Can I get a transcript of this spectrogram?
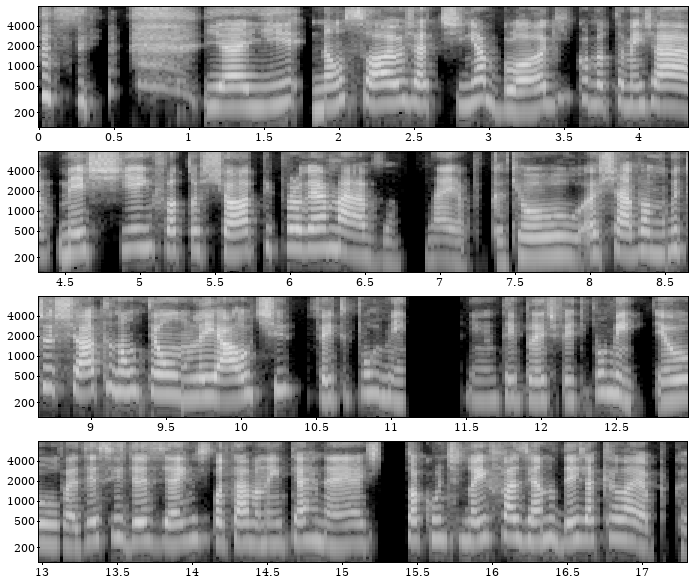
e aí, não só eu já tinha blog, como eu também já mexia em Photoshop e programava na época. Que eu achava muito chato não ter um layout feito por mim em um template feito por mim. Eu fazia esses desenhos, botava na internet, só continuei fazendo desde aquela época.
